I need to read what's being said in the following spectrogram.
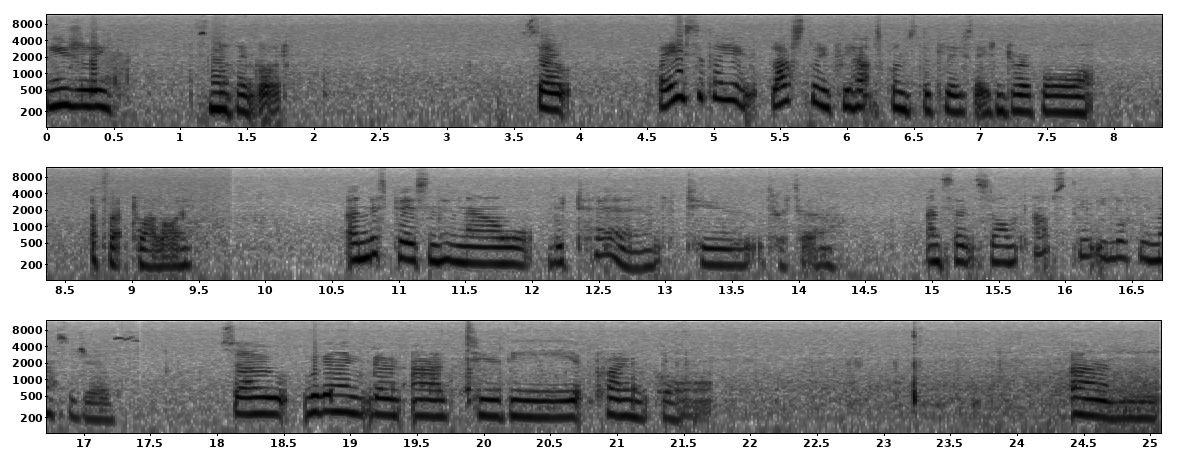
Usually it's nothing good. So basically last week we had to come to the police station to report a threat to our life. And this person has now returned to Twitter and sent some absolutely lovely messages. So we're going to go and add to the crime report and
